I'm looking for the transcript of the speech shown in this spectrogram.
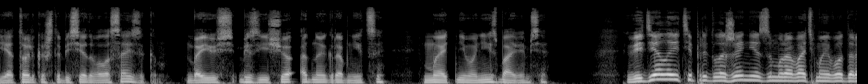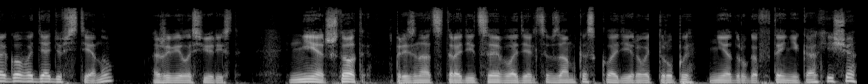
Я только что беседовала с Айзеком. Боюсь, без еще одной гробницы мы от него не избавимся. «Вы делаете предложение замуровать моего дорогого дядю в стену?» — оживилась юрист. «Нет, что ты!» Признаться, традиция владельцев замка складировать трупы недругов в тайниках еще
